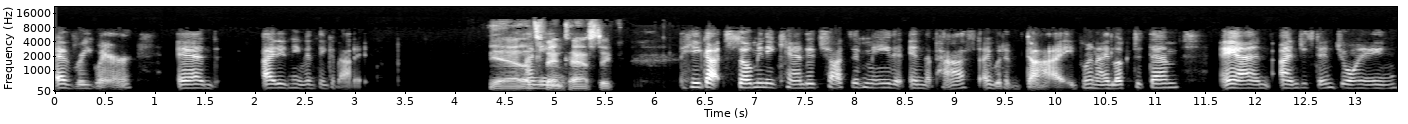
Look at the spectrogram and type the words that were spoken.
everywhere and I didn't even think about it. Yeah, that's I mean, fantastic. He got so many candid shots of me that in the past I would have died when I looked at them. And I'm just enjoying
